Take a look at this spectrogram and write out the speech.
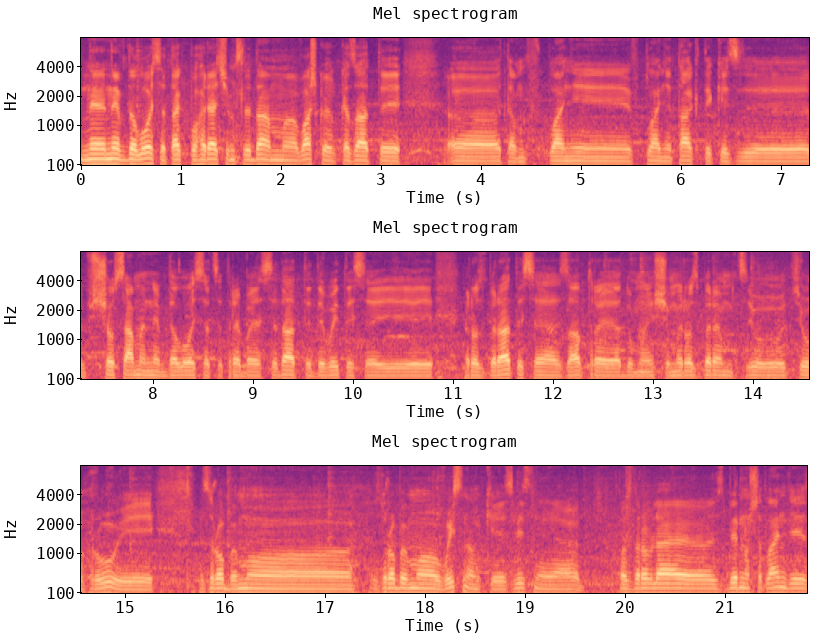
не, не вдалося. Так по гарячим слідам е, важко казати е, там, в, плані, в плані тактики, що саме не вдалося. Це треба сідати, дивитися і розбиратися. Завтра я думаю, що ми розберемо цю, цю гру і зробимо, зробимо висновки. Звісно, я поздравляю збірну Шотландії,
